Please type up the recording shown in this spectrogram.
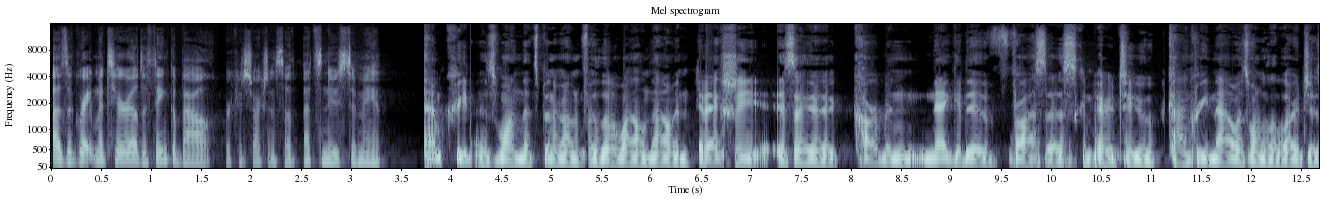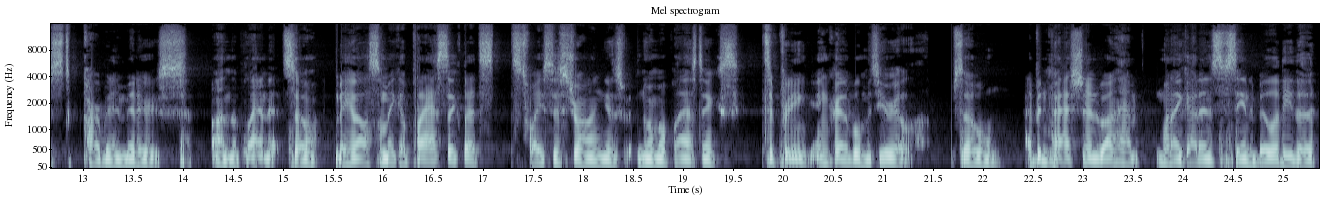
as a great material to think about for construction. So that's news to me. Hempcrete is one that's been around for a little while now, and it actually is a carbon negative process compared to concrete now is one of the largest carbon emitters on the planet. So they can also make a plastic that's twice as strong as normal plastics. It's a pretty incredible material. So I've been passionate about hemp. When I got into sustainability, the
